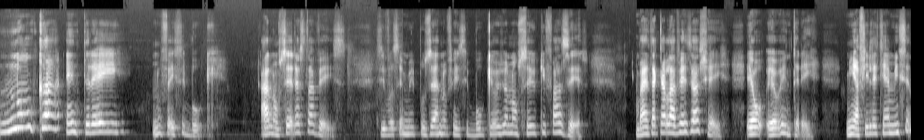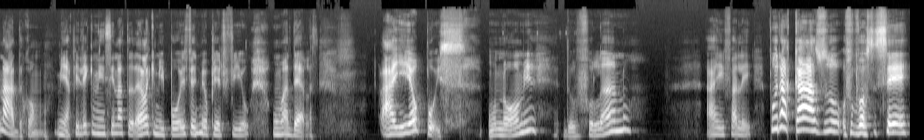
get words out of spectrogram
nunca entrei no Facebook, a não ser esta vez. Se você me puser no Facebook hoje, eu não sei o que fazer. Mas aquela vez eu achei. Eu, eu entrei. Minha filha tinha me ensinado como. Minha filha que me ensina tudo. Ela que me pôs, fez meu perfil, uma delas. Aí eu pus o nome do fulano. Aí falei: por acaso você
